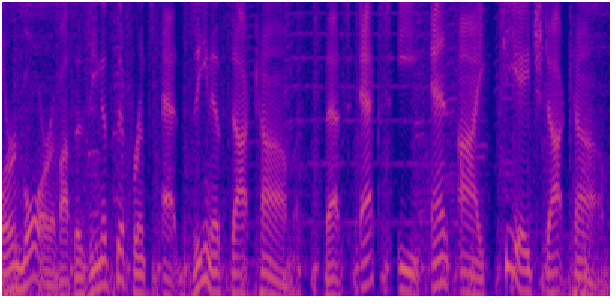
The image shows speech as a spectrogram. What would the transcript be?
Learn more about the Xenith difference at xenith.com. That's X E N I T H.com.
